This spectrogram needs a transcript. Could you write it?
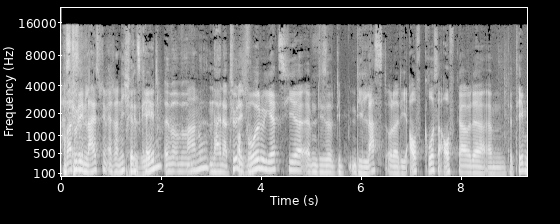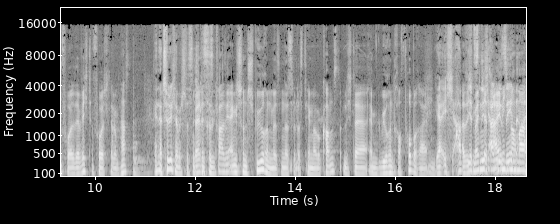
Hast du den Livestream etwa nicht Prinz gesehen? Kate? äh, Manu? Nein, natürlich. Obwohl du jetzt hier ähm, diese die, die Last oder die auf, große Aufgabe der ähm, der Themenvor der Wichtervorstellung hast. Ja, natürlich habe ich das Du nicht hättest das quasi eigentlich schon spüren müssen, dass du das Thema bekommst und dich da ähm, gebührend darauf vorbereiten. Ja, ich habe also ich jetzt möchte nicht jetzt eigentlich nochmal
